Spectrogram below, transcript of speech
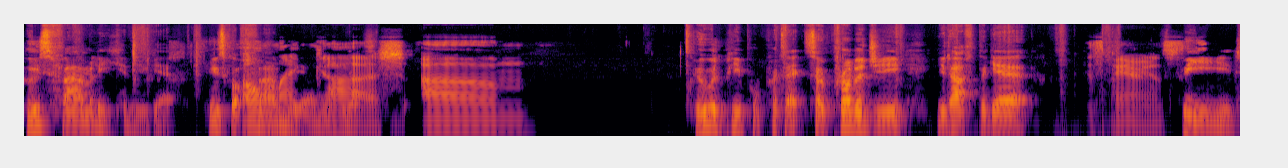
Whose family can you get? Who's got Oh family? my on the list? gosh. Um Who would people protect? So Prodigy, you'd have to get his parents. feed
